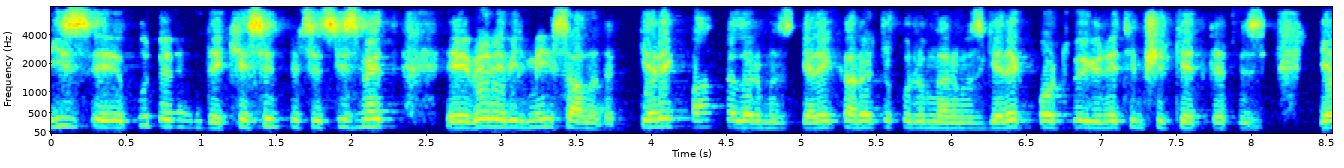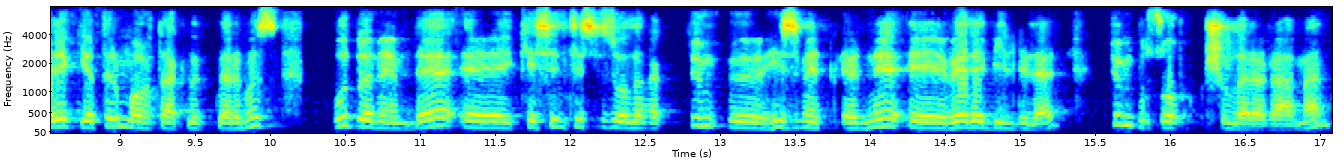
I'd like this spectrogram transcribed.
biz e, bu dönemde kesintisiz hizmet e, verebilmeyi sağladık. Gerek bankalarımız, gerek aracı kurumlarımız, gerek portföy yönetim şirketlerimiz, gerek yatırım ortaklıklarımız bu dönemde e, kesintisiz olarak tüm e, hizmetlerini e, verebildiler. Tüm bu zor koşullara rağmen.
